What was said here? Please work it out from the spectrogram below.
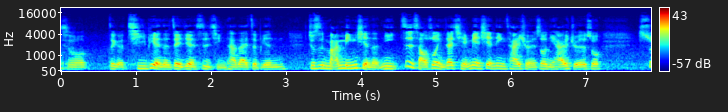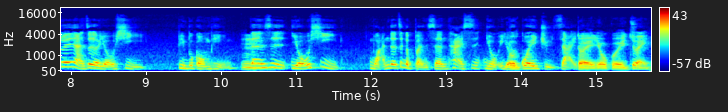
说这个欺骗的这件事情，他在这边就是蛮明显的。你至少说你在前面限定猜拳的时候，你还会觉得说，虽然这个游戏并不公平，嗯、但是游戏玩的这个本身，它也是有一个规矩在的。对，有规矩。对，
